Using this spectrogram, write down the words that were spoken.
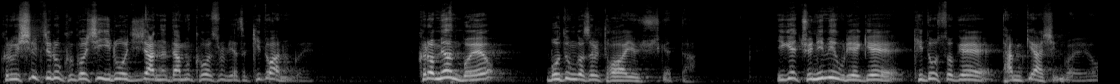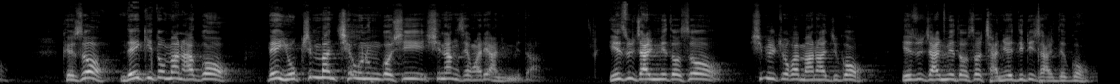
그리고 실제로 그것이 이루어지지 않는다면 그것을 위해서 기도하는 거예요. 그러면 뭐예요? 모든 것을 더하여 주시겠다. 이게 주님이 우리에게 기도 속에 담게 하신 거예요. 그래서 내 기도만 하고 내 욕심만 채우는 것이 신앙생활이 아닙니다. 예수 잘 믿어서 11조가 많아지고 예수 잘 믿어서 자녀들이 잘 되고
